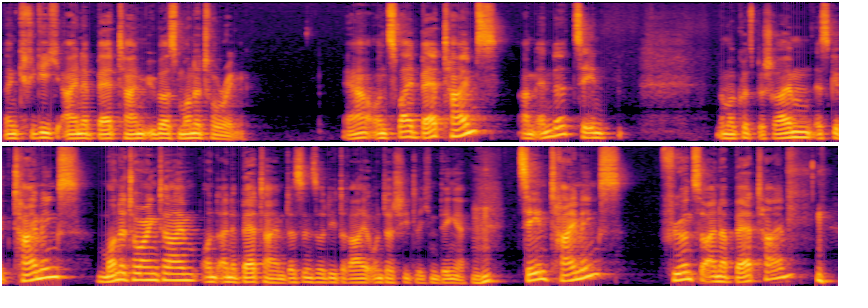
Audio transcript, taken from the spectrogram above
dann kriege ich eine Bad Time übers Monitoring. Ja, und zwei Bad Times am Ende, zehn, nochmal kurz beschreiben. Es gibt Timings, Monitoring Time und eine Bad Time. Das sind so die drei unterschiedlichen Dinge. Zehn Timings führen zu einer Bad Time.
